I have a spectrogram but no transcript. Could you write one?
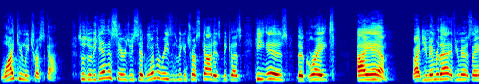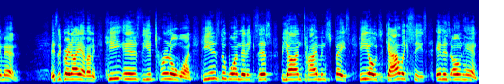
Why can we trust God? So, as we began this series, we said one of the reasons we can trust God is because He is the great I am. Right? Do you remember that? If you remember, say amen is the great I am. I mean, He is the eternal one. He is the one that exists beyond time and space. He owns galaxies in His own hand.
